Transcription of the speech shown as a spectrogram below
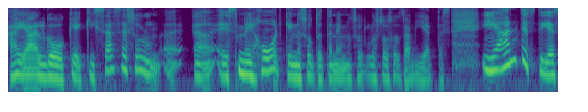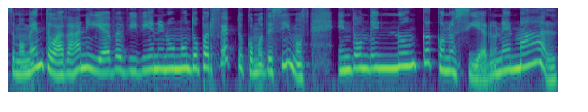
hay algo que quizás eso uh, uh, es mejor que nosotros tenemos los ojos abiertos. Y antes de ese momento, Adán y Eva vivían en un mundo perfecto, como decimos, en donde nunca conocieron el mal.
